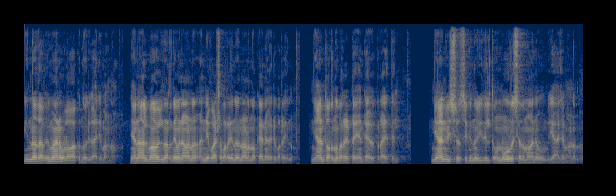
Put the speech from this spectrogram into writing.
ഇന്നത് അഭിമാനം ഉളവാക്കുന്ന ഒരു കാര്യമാണ്. ഞാൻ ആത്മാവിൽ നിറഞ്ഞവനാണ് അന്യഭാഷ പറയുന്നവനാണെന്നൊക്കെ അനവർ പറയുന്നു. ഞാൻ തുറന്നു പറയട്ടെ എന്റെ അഭിപ്രായത്തിൽ. ഞാൻ വിശ്വസിക്കുന്നു ഇതിൽ തൊണ്ണൂറ് ശതമാനവും വ്യാജമാണെന്ന്.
